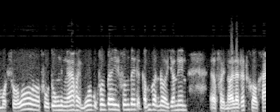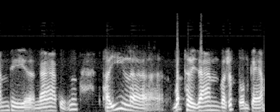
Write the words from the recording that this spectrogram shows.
Một số phụ tùng thì nga phải mua của phương tây phương tây đã cấm vận rồi, cho nên Ờ, phải nói là rất khó khăn. Thì ờ, nga cũng thấy là mất thời gian và rất tốn kém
